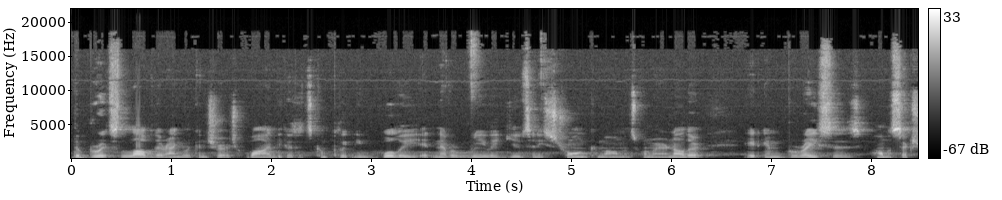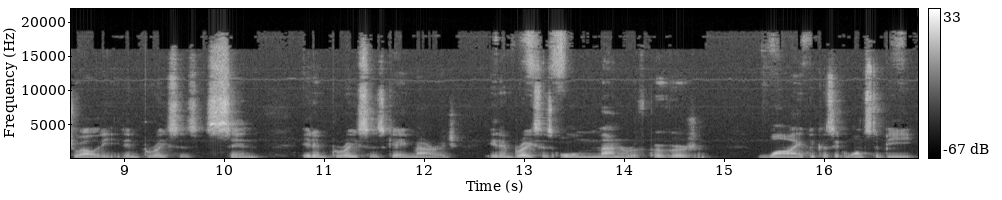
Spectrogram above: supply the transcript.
The Brits love their Anglican Church. Why? Because it's completely woolly. It never really gives any strong commandments one way or another. It embraces homosexuality. It embraces sin. It embraces gay marriage. It embraces all manner of perversion. Why? Because it wants to be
